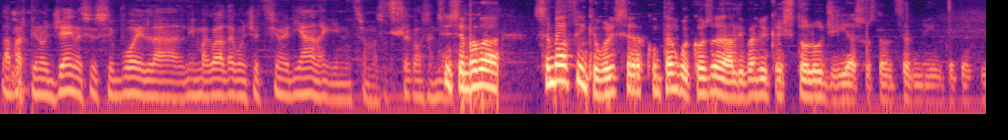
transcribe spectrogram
la partenogenesi, se vuoi la, l'immacolata concezione di Anakin, insomma, sono tutte cose. Sì, sembrava, sembrava finché volesse raccontare qualcosa a livello di cristologia sostanzialmente. Perché...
